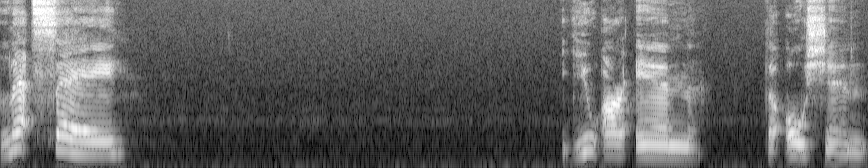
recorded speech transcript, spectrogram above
let's say you are in the ocean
